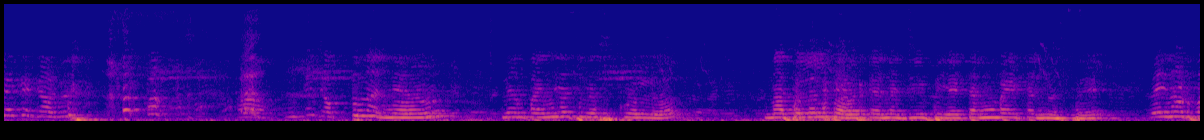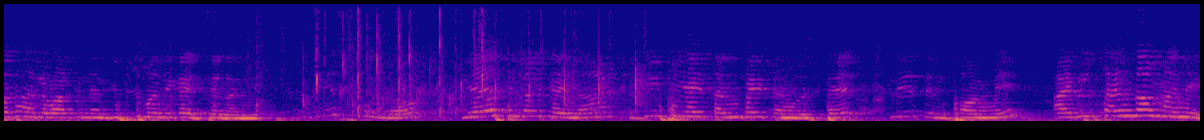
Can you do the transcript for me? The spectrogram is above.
అయితే కాదు ఇంకా చెప్తున్నాను నేను. నేను పనిచేసిన స్కూల్లో నా పిల్లలకి ఎవరికైనా జీపీఏ టెన్ బై టెన్ వస్తే వెయ్యి నూట పదహారుల వాళ్ళకి నేను గిఫ్ట్ మనీగా ఇచ్చేదాన్ని. ఈ స్కూల్లో ఏ పిల్లలకైనా జీపీఐ టెన్ బై టెన్ వస్తే please inform me I will send the money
